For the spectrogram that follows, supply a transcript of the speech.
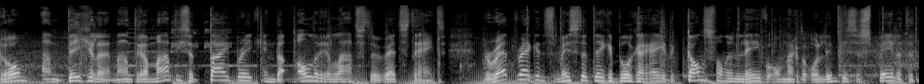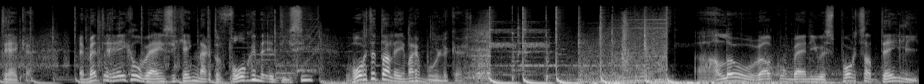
droom aan diggelen na een dramatische tiebreak in de allerlaatste wedstrijd. De Red Dragons misten tegen Bulgarije de kans van hun leven om naar de Olympische Spelen te trekken. En met de regelwijziging naar de volgende editie wordt het alleen maar moeilijker. Hallo, welkom bij een nieuwe Sportsat Daily.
